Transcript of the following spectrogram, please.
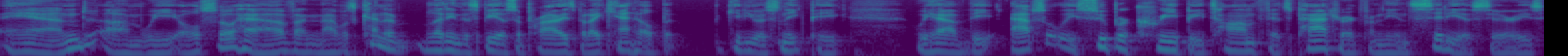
And um, we also have, and I was kind of letting this be a surprise, but I can't help but give you a sneak peek we have the absolutely super creepy Tom Fitzpatrick from the Insidious series,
